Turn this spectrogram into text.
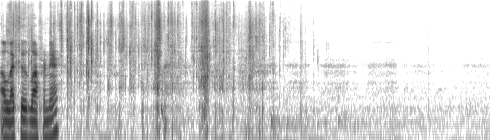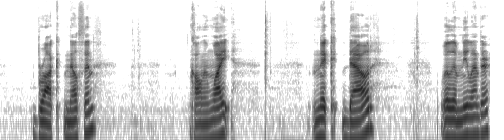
Alexis Lafreniere. Brock Nelson, Colin White, Nic Dowd. William Nylander.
